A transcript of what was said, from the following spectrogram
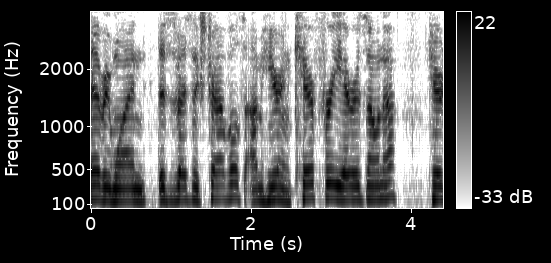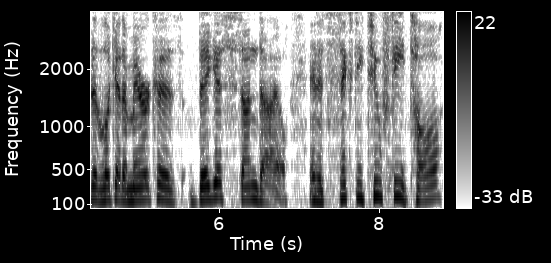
Hey everyone, this is Rezniks Travels. I'm here in Carefree, Arizona, here to look at America's biggest sundial. It is 62 feet tall.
